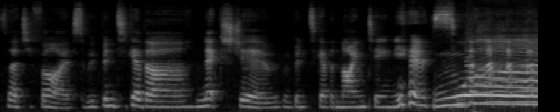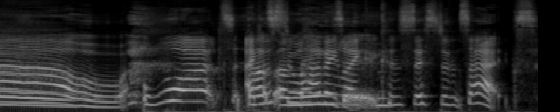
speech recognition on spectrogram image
35 so we've been together next year we've been together 19 years Whoa! Wow! What? and you're That's still having like consistent sex?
